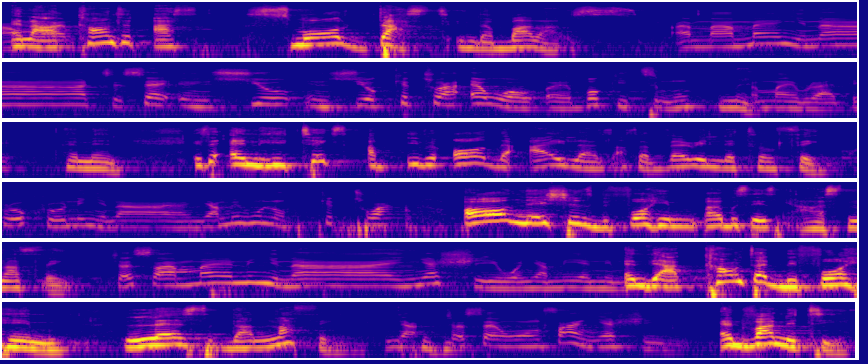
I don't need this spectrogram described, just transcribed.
and are counted as small dust in the balance. amaaman nyinaa te sɛ nsuo nsuo ketewa ɛwɔ eh, ɛɛ, bokiti mu Amen. Amen. He said, and he takes up even all the islands as a very little thing. kurokuro no nyinaa nyame hu no ketewa All nations before him, Bible says, as nothing. kyerɛ sɛ aman no nyinaa nyɛ hwee wɔ nyame anim And they are counted before him less than nothing. Nya- kyerɛ sɛ wɔmfa nyɛ hwee And vanity.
